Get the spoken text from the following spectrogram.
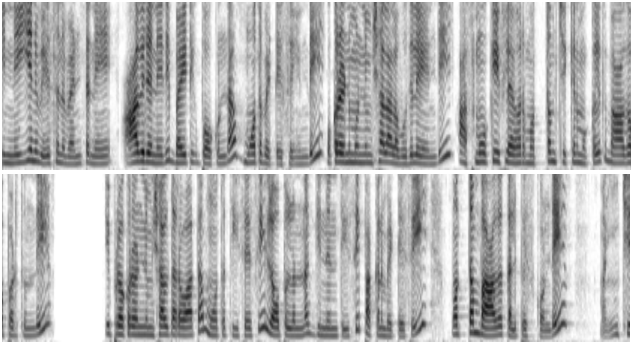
ఈ నెయ్యిని వేసిన వెంటనే ఆవిరి అనేది బయటికి పోకుండా మూత పెట్టేసేయండి. ఒక రెండు మూడు నిమిషాలు అలా వదిలేయండి. ఆ స్మోకీ ఫ్లేవర్ మొత్తం చికెన్ ముక్కలకి బాగా పడుతుంది. ఇప్పుడు ఒక రెండు నిమిషాల తర్వాత మూత తీసేసి లోపల ఉన్న గిన్నెని తీసి పక్కన పెట్టేసి మొత్తం బాగా కలిపేసుకోండి. మంచి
